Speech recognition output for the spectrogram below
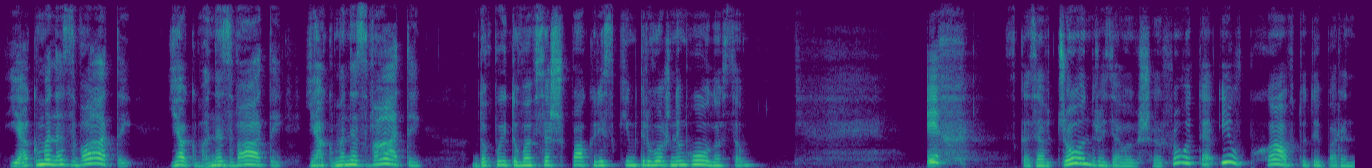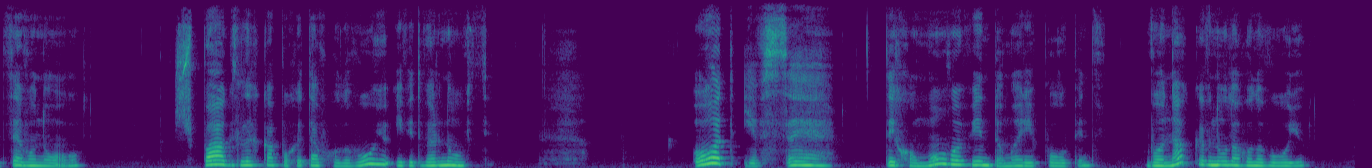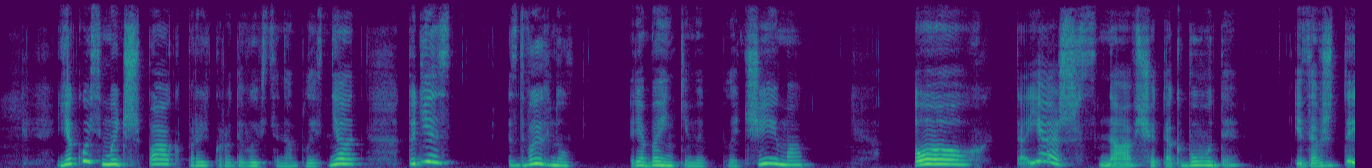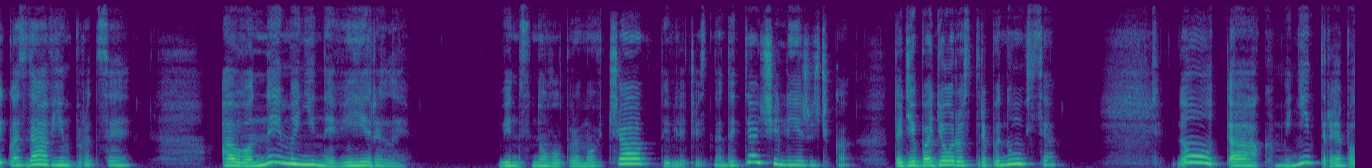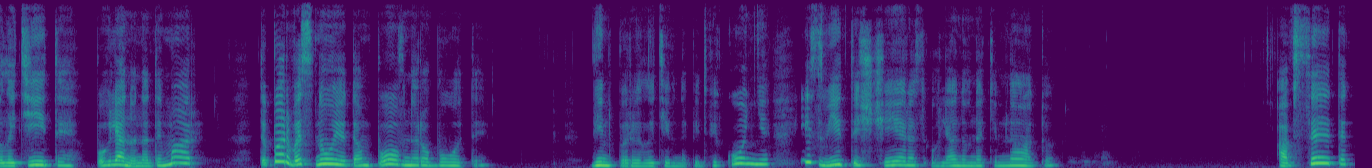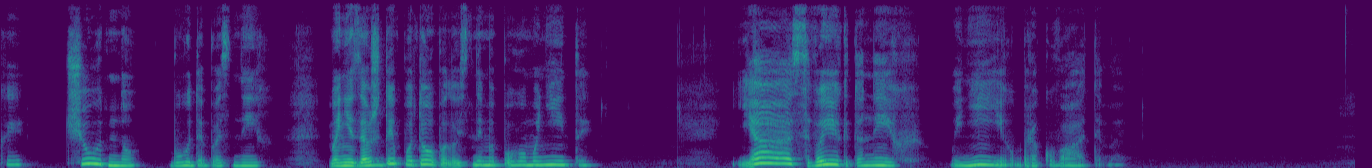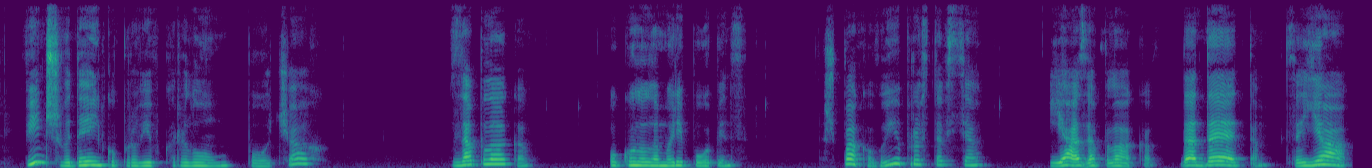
Як мене звати? Як мене звати? Як мене звати? допитувався шпак різким тривожним голосом. Ех, сказав Джон, роззявивши рота і впхав туди баранцеву ногу. Шпак злегка похитав головою і відвернувся. От і все, тихо мовив він до Мері Попінс. Вона кивнула головою. Якусь мить шпак прикро дивився на близнят, тоді здвигнув рябенькими плечима. Ох, та я ж знав, що так буде, і завжди казав їм про це, а вони мені не вірили. Він знову промовчав, дивлячись на дитяче ліжечка, тоді бадьоро стрепенувся. Ну, так, мені треба летіти, погляну на димар. Тепер весною там повно роботи. Він перелетів на підвіконня і звідти ще раз оглянув на кімнату. А все-таки чудно буде без них. Мені завжди подобалось з ними погомоніти. Я звик до них, мені їх бракуватиме. Він швиденько провів крилом по очах, заплакав, уколола Мері Попінс. Шпак випростався. Я заплакав. Да де там? Це я.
